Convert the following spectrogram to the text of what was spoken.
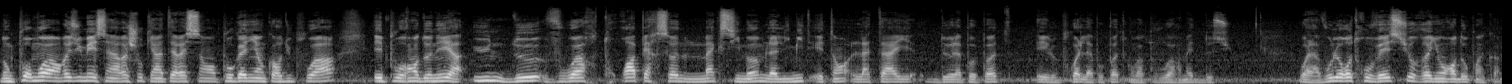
Donc pour moi, en résumé, c'est un réchaud qui est intéressant pour gagner encore du poids et pour en donner à une, deux, voire trois personnes maximum, la limite étant la taille de la popote et le poids de la popote qu'on va pouvoir mettre dessus. Voilà, vous le retrouvez sur rayonrando.com.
